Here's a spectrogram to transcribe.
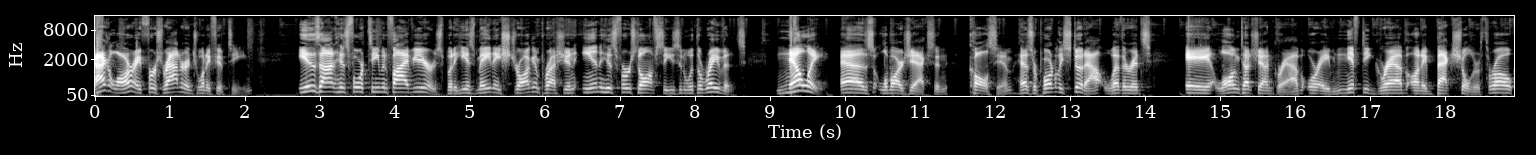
Agholor, a first rounder in 2015, is on his fourth team in five years, but he has made a strong impression in his first offseason with the Ravens. Nelly, as Lamar Jackson calls him, has reportedly stood out, whether it's a long touchdown grab or a nifty grab on a back shoulder throw.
